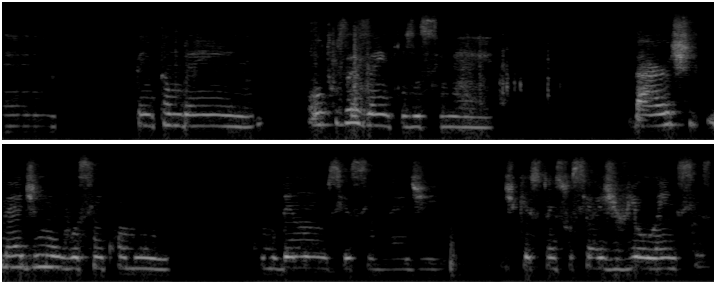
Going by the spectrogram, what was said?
É, tem também outros exemplos, assim, é, da arte, né, de novo, assim, como, como denúncia, assim, né, de de questões sociais de violências,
